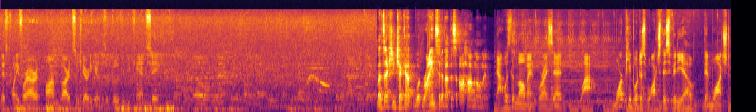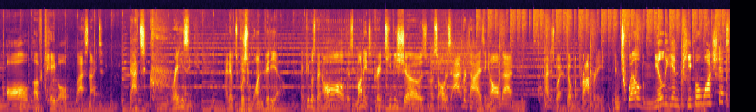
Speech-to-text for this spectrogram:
There's 24 hour armed guard security here. There's a booth that you can't see. Let's actually check out what Ryan said about this aha moment. That was the moment where I said, wow, more people just watched this video than watched all of cable last night. That's crazy. And it was just one video. Like people spend all this money to create TV shows and all this advertising and all of that. And I just went and filmed the property and 12 million people watched it?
